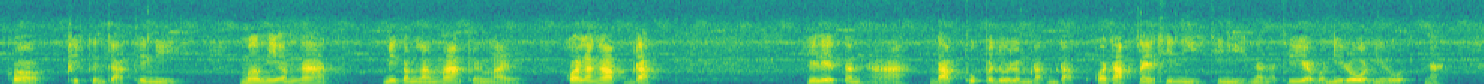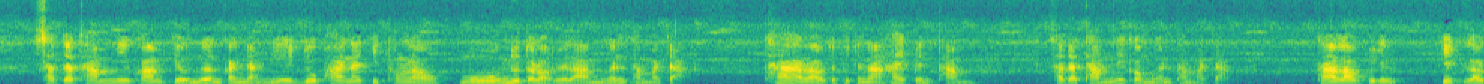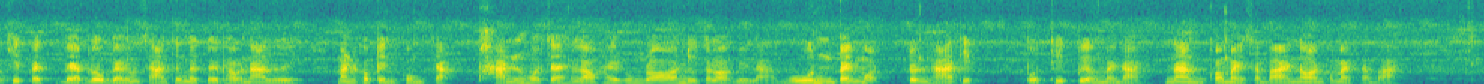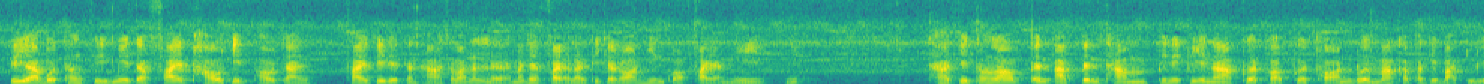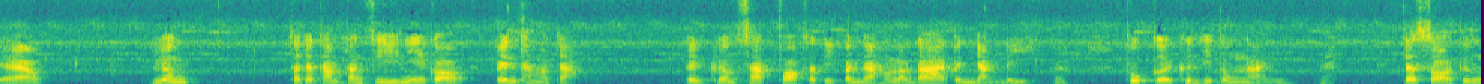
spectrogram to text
ก็ผิดขึ้นจากที่นี่ เมื่อมีอำนาจมีกำลังมากเพียงไรก็ระงับดับ กิเลสตัณหา ดับทุกไปโดยลำดับดับ ก็ดับในที่นี่ที่นี่นั่นแหะที่เรียกว่านิโรดนิโรดนะสัจธรรมมีความเกี่ยวเนื่องกันอย่างนี้ อยู่ภายในจิตของเราหมุนอยู่ตลอดเวลาเหมือนธรรมจักร ถ้าเราจะพิจารณาให้เป็นธรรมสัจธรรมนี่ก็เหมือนธรรมจักร ถ้าเราพิจารจิตเราคิดแบบโลกแบบสงสารซึ่งไม่เคยภาวนาเลย มันก็เป็นกงจักรผันหัวใจของเราให้รุ่มร้อนอยู่ตลอดเวลาวุ่นไปหมด จนหาที่ปลดที่เปลื้องไม่ได้ นั่งก็ไม่สบายนอนก็ไม่สบาย วิยาบททั้งสี่มีแต่ไฟเผาจิตเผาใจ ไฟที่เด็ดตัณหาสวรรค์นั่นแหละไม่ใช่ไฟอะไรที่จะร้อนยิ่งกว่าไฟอันนี้นี่ถ้าจิตของเราเป็นอัดเป็นธรรมพินิจพิจารณาเพื่อถอดเพื่อถอนด้วยมรรคปฏิบัติอยู่แล้ว เรื่องสัจธรรมทั้งสี่นี้ก็เป็นธรรมจักรเป็นเครื่องซักฟอกสติปัญญาของเราได้เป็นอย่างดีทุกเกิดขึ้นที่ตรงไหน จะสอถึง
